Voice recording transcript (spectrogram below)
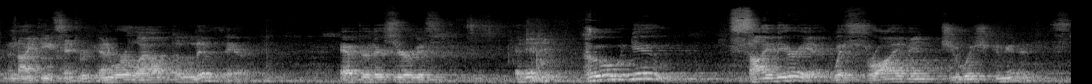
in the 19th century and were allowed to live there after their service had ended. Who knew Siberia with thriving Jewish communities?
